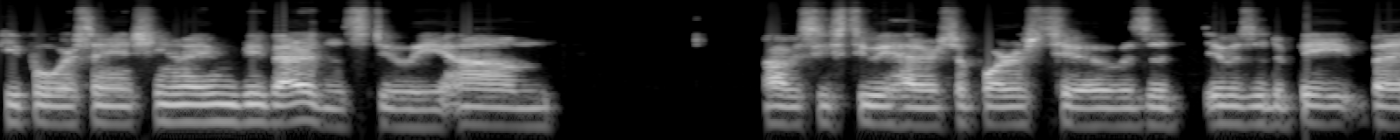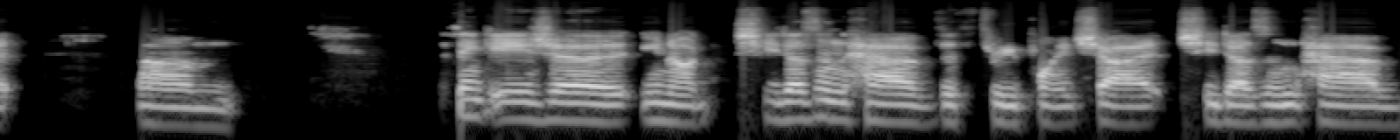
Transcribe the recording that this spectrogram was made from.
people were saying she might even be better than Stewie. Um, obviously, Stewie had her supporters too. It was a it was a debate, but um, I think A'ja, you know, she doesn't have the three point shot. She doesn't have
